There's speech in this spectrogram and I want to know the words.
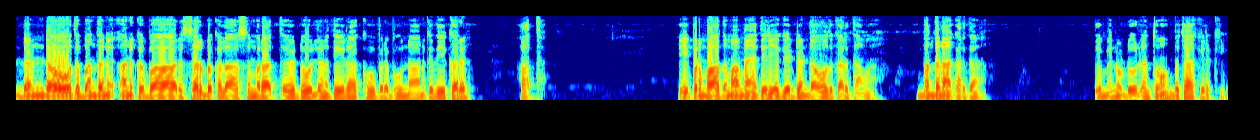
ਡੰਡੌਤ ਬੰਧਨ ਅਨਕ ਬਾਰ ਸਰਬ ਕਲਾ ਸਮਰੱਥ ਡੋਲਣ ਤੇ ਰੱਖੋ ਪ੍ਰਭੂ ਨਾਨਕ ਦੇ ਕਰ ਹੱਥ। ਇਹ ਪ੍ਰਮਾਤਮਾ ਮੈਂ ਤੇਰੇ ਅੱਗੇ ਡੰਡੌਤ ਕਰਦਾ ਵਾਂ ਬੰਦਨਾ ਕਰਦਾ ਤੇ ਮੈਨੂੰ ਡੋਲਣ ਤੋਂ ਬਚਾ ਕੇ ਰੱਖੀ।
